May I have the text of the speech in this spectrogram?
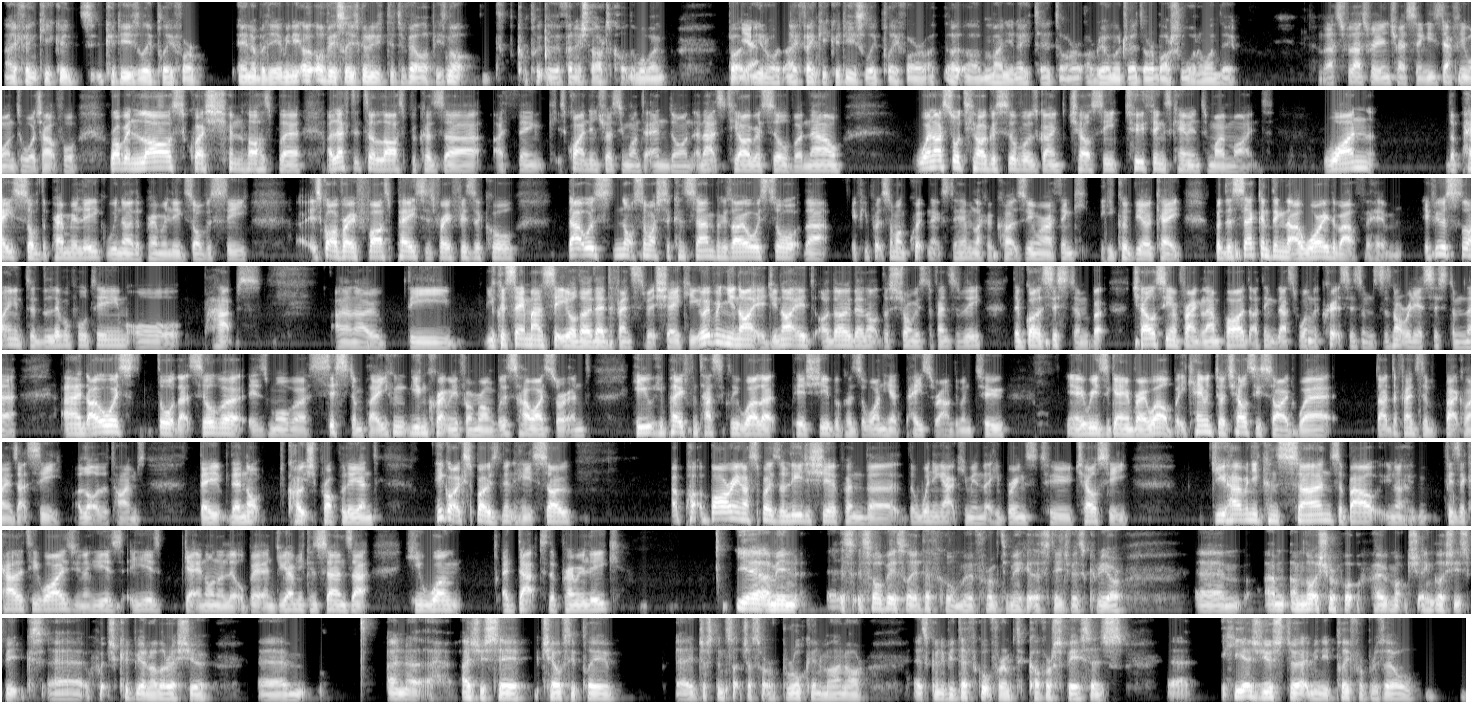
I think he could could easily play for anybody. I mean, obviously he's going to need to develop. He's not completely the finished article at the moment, but yeah. you know, I think he could easily play for a, a Man United or a Real Madrid or a Barcelona one day. That's that's really interesting. He's definitely one to watch out for. Robin, last question, last player. I left it to last because uh, I think it's quite an interesting one to end on, and that's Thiago Silva. Now, when I saw Thiago Silva was going to Chelsea, two things came into my mind. One, the pace of the Premier League. We know the Premier League's obviously it's got a very fast pace. It's very physical. That was not so much the concern because I always thought that if you put someone quick next to him, like a Kurt Zouma, I think he could be okay. But the second thing that I worried about for him, if he was slotting into the Liverpool team or perhaps, I don't know, the you could say Man City, although their defense is a bit shaky, or even United. United, although they're not the strongest defensively, they've got a system. But Chelsea and Frank Lampard, I think that's one of the criticisms. There's not really a system there. And I always thought that Silva is more of a system player. You can you can correct me if I'm wrong, but this is how I saw it. And he he played fantastically well at PSG because the one he had pace around him, and two, you know, he reads the game very well. But he came into a Chelsea side where that defensive backline is at sea a lot of the times. They they're not coached properly, and he got exposed, didn't he? So, barring I suppose the leadership and the the winning acumen that he brings to Chelsea, do you have any concerns about you know physicality wise? You know, he is he is getting on a little bit. And do you have any concerns that he won't adapt to the Premier League? Yeah, I mean, it's, it's obviously a difficult move for him to make at this stage of his career. Um, I'm I'm not sure what, how much English he speaks, uh, which could be another issue. Um, and uh, as you say, Chelsea play uh, just in such a sort of broken manner. It's going to be difficult for him to cover spaces. Uh, he is used to it. I mean, he played for Brazil,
